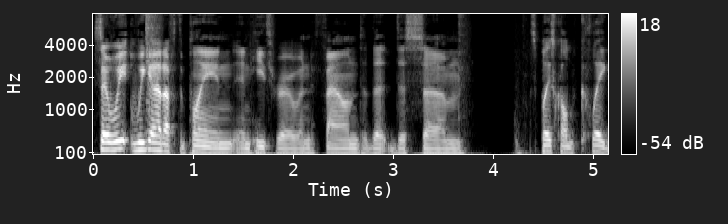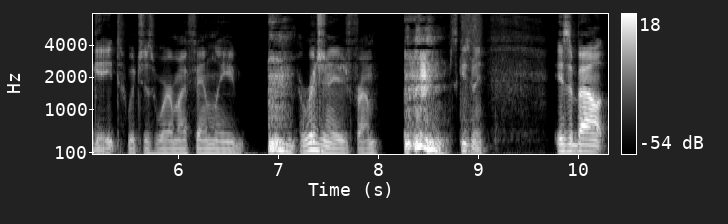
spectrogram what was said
so we we got off the plane in Heathrow and found that this um this place called Claygate, which is where my family originated from. excuse me, is about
